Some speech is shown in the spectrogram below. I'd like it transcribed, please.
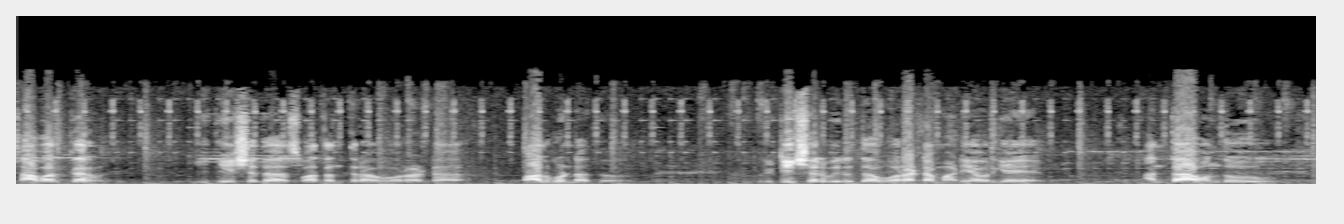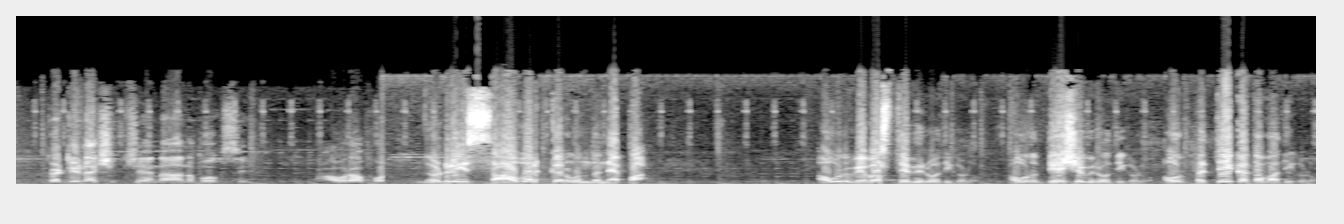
ಸಾವರ್ಕರ್ ಈ ದೇಶದ ಸ್ವಾತಂತ್ರ್ಯ ಹೋರಾಟ ಪಾಲ್ಗೊಂಡದ್ದು. ಬ್ರಿಟಿಷರ ವಿರುದ್ಧ ಹೋರಾಟ ಮಾಡಿ ಅವ್ರಿಗೆ ಅಂತ ಒಂದು ಕಠಿಣ ಶಿಕ್ಷೆಯನ್ನು ಅನುಭವಿಸಿ ಅವರ ನೋಡ್ರಿ ಸಾವರ್ಕರ್ ಒಂದು ನೆಪ. ಅವರು ವ್ಯವಸ್ಥೆ ವಿರೋಧಿಗಳು ಅವರು ದೇಶ ವಿರೋಧಿಗಳು ಅವರು ಪ್ರತ್ಯೇಕತಾವಾದಿಗಳು.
